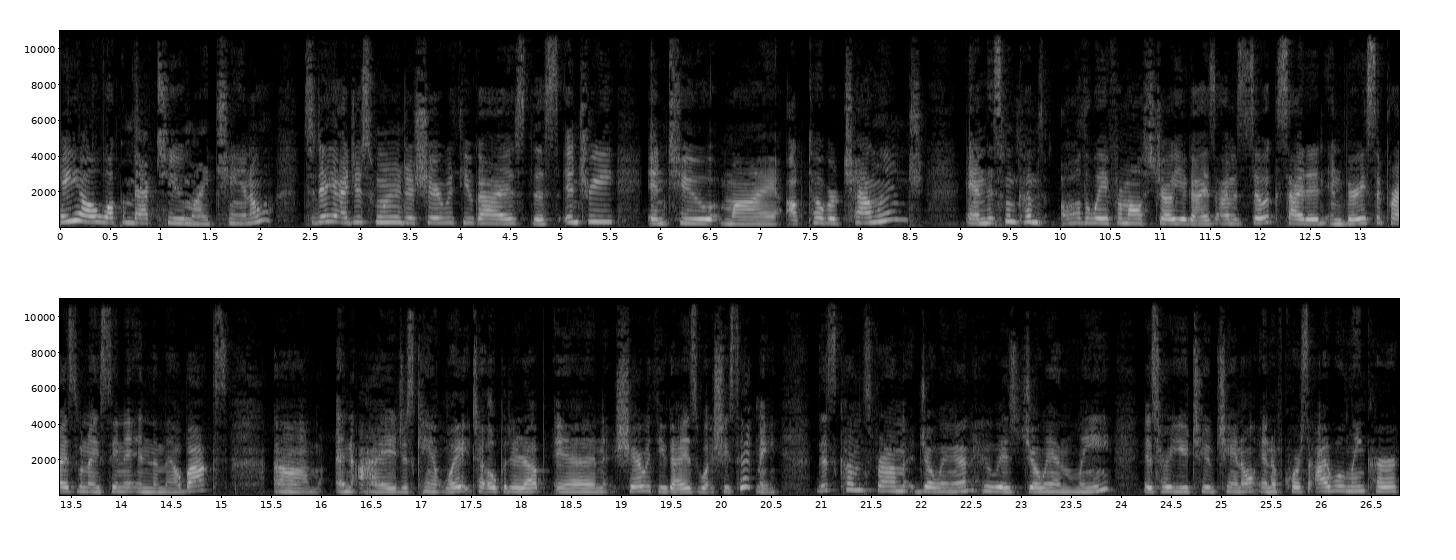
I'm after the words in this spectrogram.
Hey y'all, welcome back to my channel. Today I just wanted to share with you guys this entry into my October challenge. And this one comes all the way from Australia, guys. I was so excited and very surprised when I seen it in the mailbox. Um, and I just can't wait to open it up and share with you guys what she sent me. This comes from JoAnne, who is JoAnne Leigh, is her YouTube channel. And of course, I will link her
